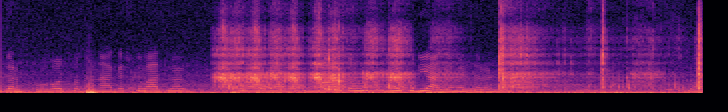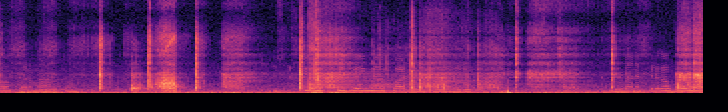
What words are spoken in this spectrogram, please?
इधर बहुत खतरनाक है। उसके बाद मैं मारता हूँ। ये खुद ही आ गया मेरे सिलेंडर तो मैं पर मारता हूँ। इसकी उसकी पे मैं पर लगी मेरी मेरी। गोल्डन फिर का गोल्डन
